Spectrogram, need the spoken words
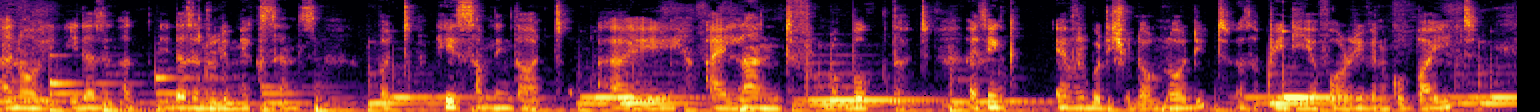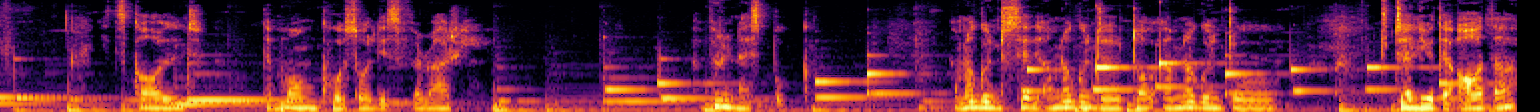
I know it doesn't it doesn't really make sense, but here's something that I I learned from a book that I think everybody should download it as a PDF or even go buy it. It's called The Monk Who Sold His Ferrari. A very nice book. I'm not going to say I'm not going to talk I'm not going to to tell you the author.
